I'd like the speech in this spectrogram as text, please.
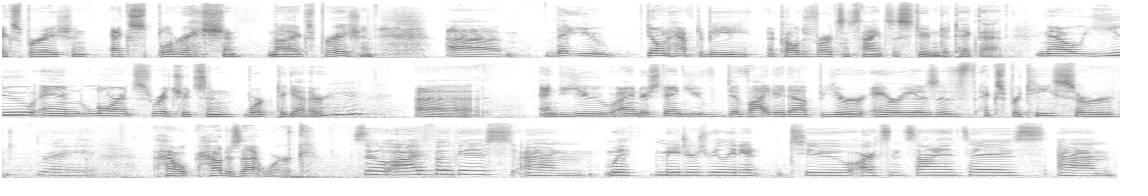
exploration, exploration, not expiration, uh, that you don't have to be a College of Arts and Sciences student to take that. Now, you and Lawrence Richardson work together. Uh, and you, I understand you've divided up your areas of expertise, or Right. how, how does that work? So I focus um, with majors related to arts and sciences, um,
